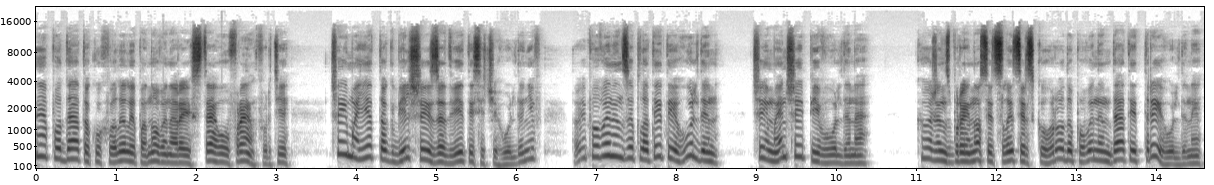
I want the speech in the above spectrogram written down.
А податок ухвалили панове на Рейхстагу у Франкфурті. Чий маєток більший за дві тисячі гульденів, той повинен заплатити гульден, чий менший півгульдена. Кожен збройносець лицарського роду повинен дати три гульдени,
